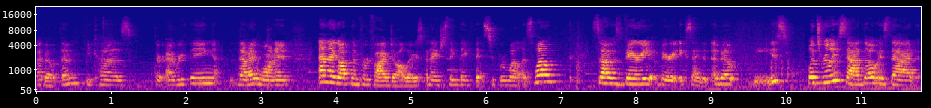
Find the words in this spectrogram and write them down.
about them because they're everything that I wanted and I got them for $5 and I just think they fit super well as well. So I was very, very excited about these. What's really sad though is that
